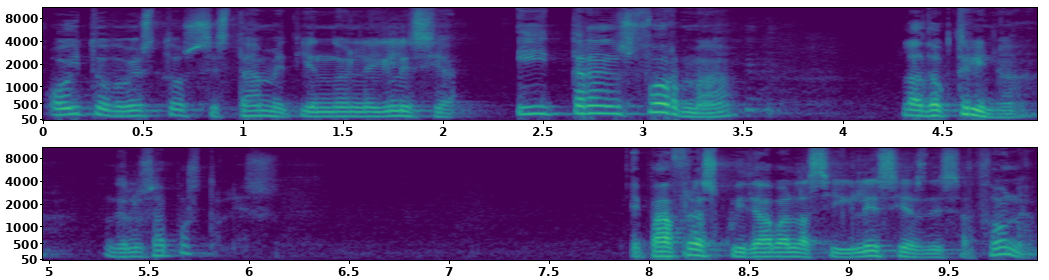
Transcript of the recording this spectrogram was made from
Hoy todo esto se está metiendo en la Iglesia y transforma la doctrina de los apóstoles. Epafras cuidaba las iglesias de esa zona.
